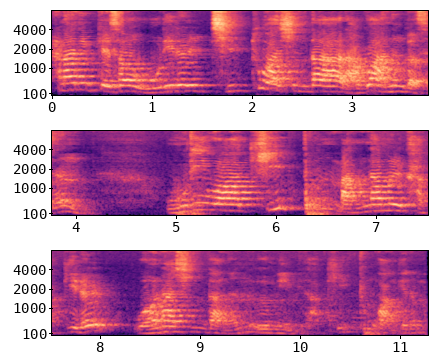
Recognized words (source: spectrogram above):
하나님께서 우리를 질투하신다라고 하는 것은 우리와 깊은 만남을 갖기를 원하신다는 의미입니다. 깊은 관계를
